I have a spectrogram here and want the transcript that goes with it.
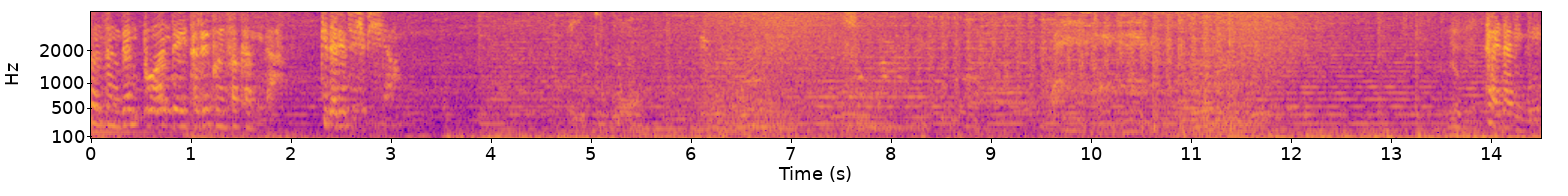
손상된 보안 데이터를 분석합니다. 기다려 주십시오. 달달임이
